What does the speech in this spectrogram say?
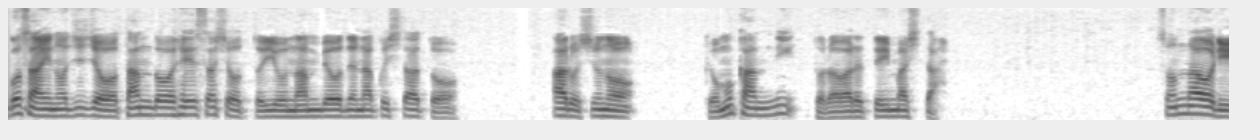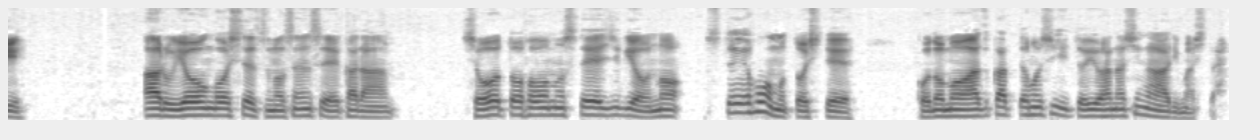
5歳の次女を胆道閉鎖症という難病で亡くした後、ある種の虚無感にとらわれていました。そんな折、ある養護施設の先生から、ショートホームステイ事業のステイホームとして子供を預かってほしいという話がありました。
